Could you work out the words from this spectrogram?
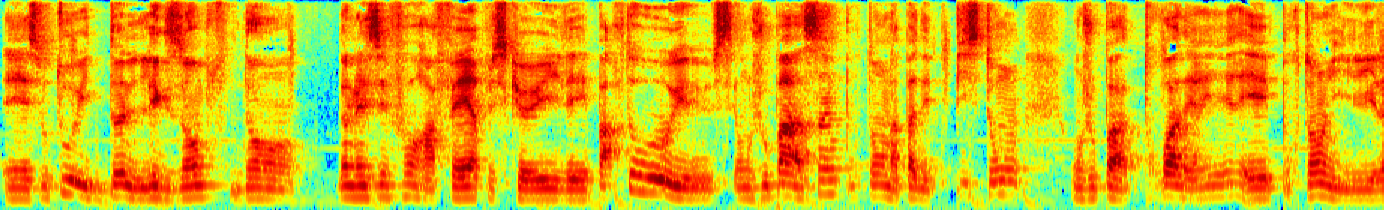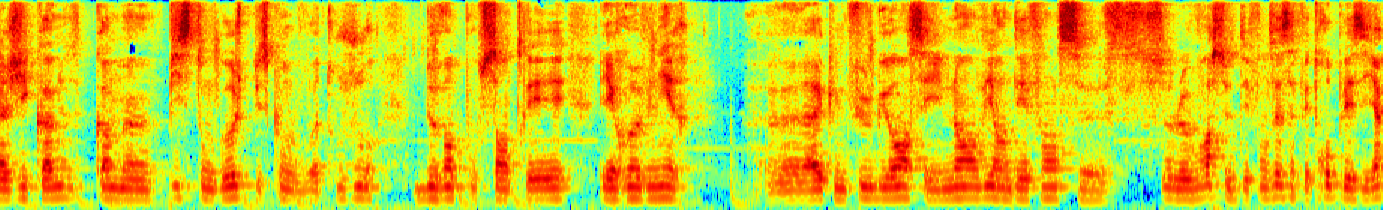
et surtout il donne l'exemple dans dans les efforts à faire, puisqu'il est partout. Il- On joue pas à 5, pourtant on n'a pas des pistons. On joue pas à 3 derrière, et pourtant il, il agit comme, comme un piston gauche, puisqu'on le voit toujours devant pour centrer et revenir euh, avec une fulgurance et une envie en défense. euh, se le voir se défoncer, ça fait trop plaisir.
